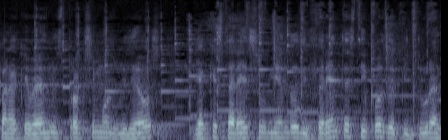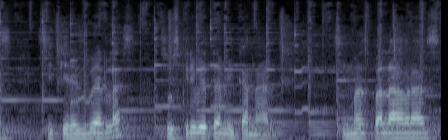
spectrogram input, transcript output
para que veas mis próximos videos ya que estaré subiendo diferentes tipos de pinturas. Si quieres verlas, suscríbete a mi canal. Sin más palabras,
